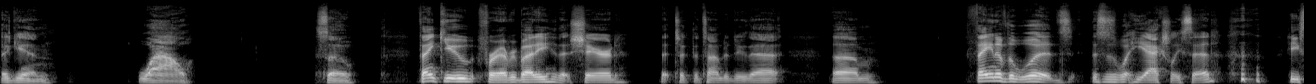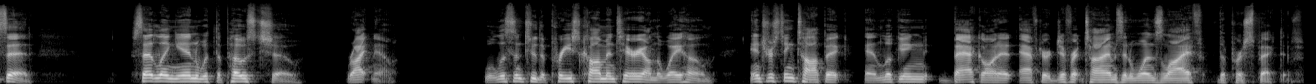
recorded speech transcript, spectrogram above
again. Wow. So, thank you for everybody that shared, that took the time to do that. Um, Thane of the Woods, this is what he actually said. he said, settling in with the post show right now. We'll listen to the priest commentary on the way home. Interesting topic and looking back on it after different times in one's life, the perspective.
